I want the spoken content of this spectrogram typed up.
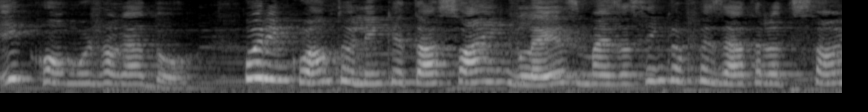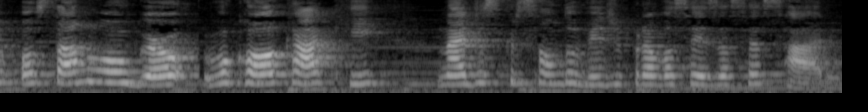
e como jogador. Por enquanto o link está só em inglês, mas assim que eu fizer a tradução e postar no All Girl, eu vou colocar aqui na descrição do vídeo para vocês acessarem.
